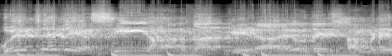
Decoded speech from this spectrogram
ਉਹ ਇੱਥੇ ਤੇ 80 ਹਜ਼ਾਰ ਦਾ ਘੇਰਾ ਹੈ, ਉਹਦੇ ਸਾਹਮਣੇ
